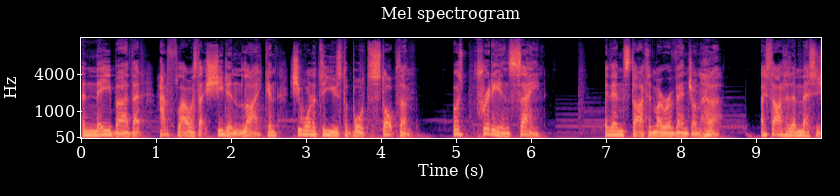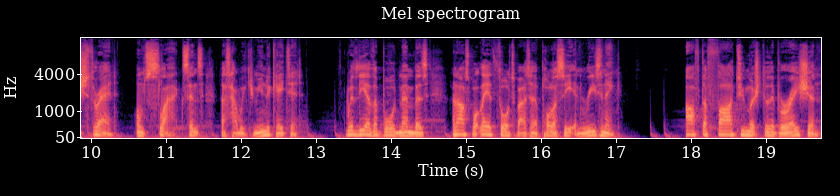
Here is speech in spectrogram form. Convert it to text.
a neighbor that had flowers that she didn't like and she wanted to use the board to stop them. It was pretty insane. I then started my revenge on her. I started a message thread on Slack since that's how we communicated with the other board members and asked what they had thought about her policy and reasoning. After far too much deliberation,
